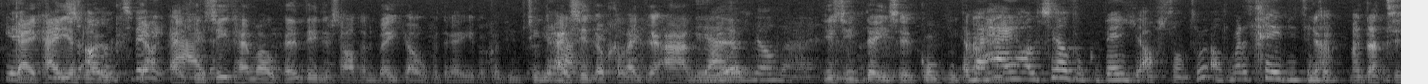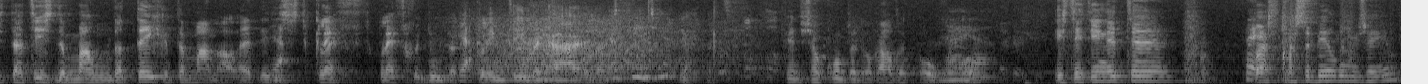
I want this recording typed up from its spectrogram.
Je Kijk, hij is leuk. twee Ja, kijk, je ziet hem ook, hè. Dit is altijd een beetje overdreven gedoe. Zie je, Ja. Hij zit ook gelijk weer aan nu, Ja, hè. dat is wel waar. Je ziet deze, komt niet Ja, maar aan. hij houdt zelf ook een beetje afstand hoor. altijd, Maar dat geeft niet. Ja, maar dat is, dat is de man, dat tekent de man al, hè. Dit Ja. is het klef, klef gedoe, dat Ja. klimt in elkaar. Dat, Ja, vindt u? ja, dat, ik vind, zo komt het ook altijd over, Ja, hoor. ja. Is dit in het uh, Nee. Was, Wassenbeeldenmuseum?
